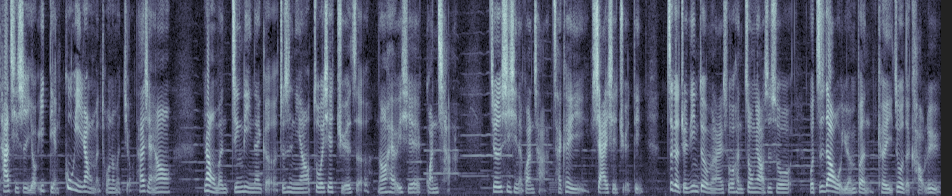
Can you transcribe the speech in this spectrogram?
他其实有一点故意让我们拖那么久，他想要让我们经历那个，就是你要做一些抉择，然后还有一些观察，就是细心的观察，才可以下一些决定。这个决定对我们来说很重要，是说我知道我原本可以做的考虑，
